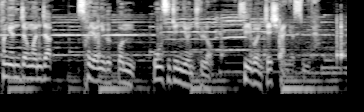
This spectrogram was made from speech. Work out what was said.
황현정 원작 서연이 극본 오수진 연출로 세 번째 시간이었습니다.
